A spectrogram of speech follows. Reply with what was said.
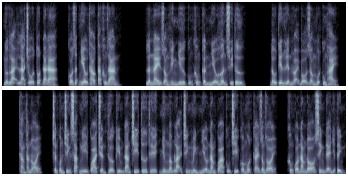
Ngược lại là chỗ tốt đa đa, có rất nhiều thao tác không gian. Lần này dòng hình như cũng không cần nhiều hơn suy tư. Đầu tiên liền loại bỏ dòng một cùng hai. Thẳng thắn nói, trần quân chính xác nghĩ qua truyền thừa kim đan chi tư thế, nhưng ngẫm lại chính mình nhiều năm qua cũng chỉ có một cái dòng dõi, không có năm đó sinh đẻ nhiệt tình.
